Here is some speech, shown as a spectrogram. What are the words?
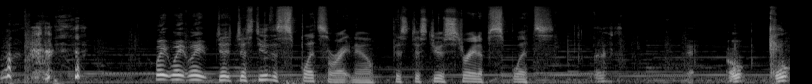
Wait, wait, wait. Just, just do the splits right now. Just, just do a straight up splits. Lift. Oh, oh.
